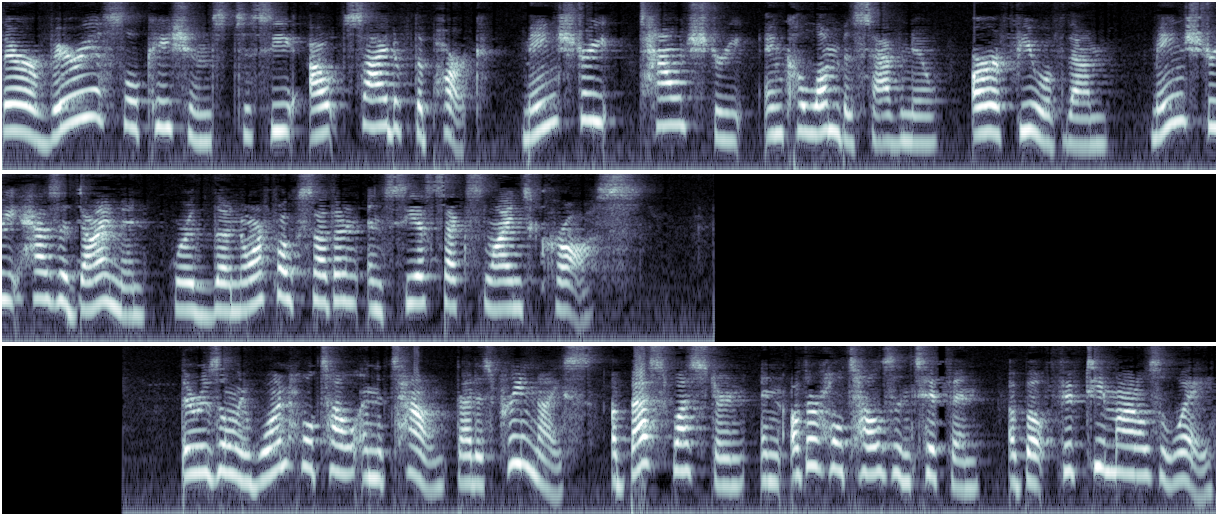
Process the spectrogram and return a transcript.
There are various locations to see outside of the park. Main Street, Town Street, and Columbus Avenue are a few of them. Main Street has a diamond where the Norfolk Southern and CSX lines cross. There is only one hotel in the town that is pretty nice, a Best Western and other hotels in Tiffin, about 15 miles away.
